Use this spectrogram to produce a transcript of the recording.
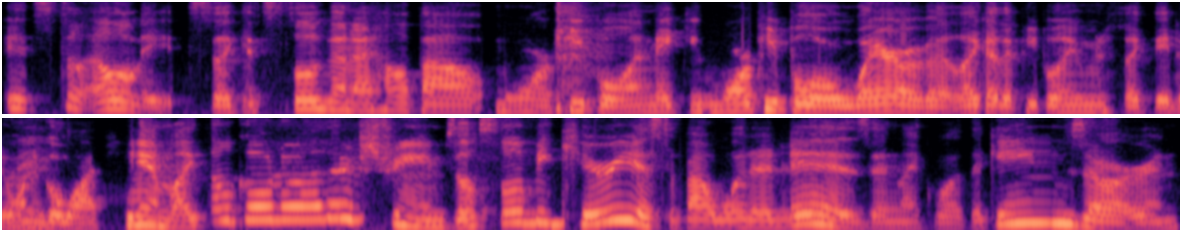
it still elevates like it's still gonna help out more people and making more people aware of it like other people even if like they don't right. want to go watch him like they'll go to other streams they'll still be curious about what it is and like what the games are and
